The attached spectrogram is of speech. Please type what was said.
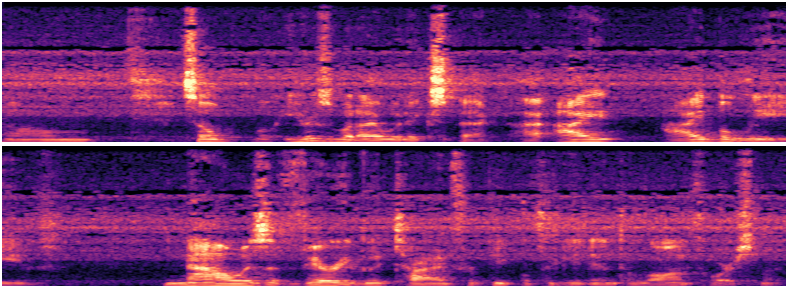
Um, so here's what I would expect. I, I, I believe now is a very good time for people to get into law enforcement.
